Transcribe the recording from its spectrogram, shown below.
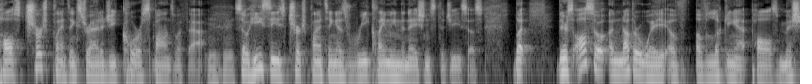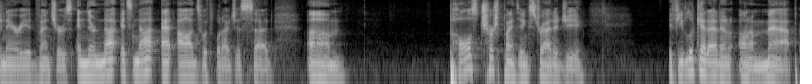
Paul's church planting strategy corresponds with that. Mm-hmm. So he sees church planting as reclaiming the nations to Jesus. But there's also another way of of looking at Paul's missionary adventures, and they're not. It's not at odds with what I just said. Um, Paul's church planting strategy, if you look at it on a map,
